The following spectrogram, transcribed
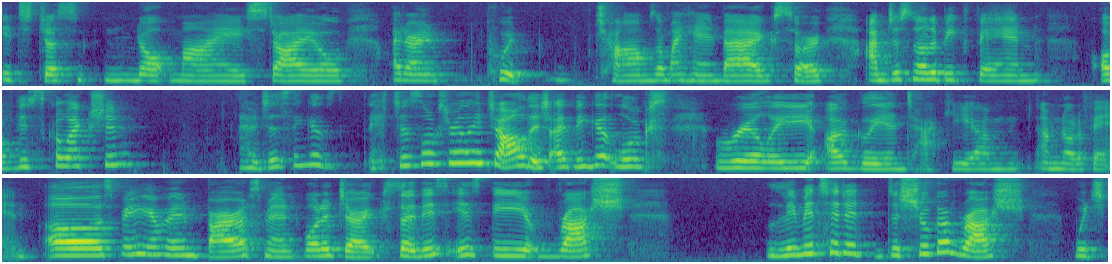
It's just not my style. I don't put charms on my handbag, so I'm just not a big fan of this collection. I just think it's it just looks really childish. I think it looks really ugly and tacky. I'm, I'm not a fan. Oh, speaking of embarrassment, what a joke. So this is the Rush limited, the Sugar Rush, which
